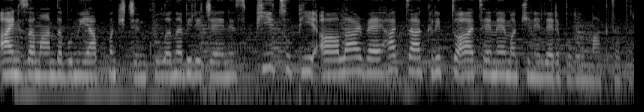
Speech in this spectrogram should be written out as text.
Aynı zamanda bunu yapmak için kullanabileceğiniz P2P ağlar ve hatta kripto ATM makineleri bulunmaktadır.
